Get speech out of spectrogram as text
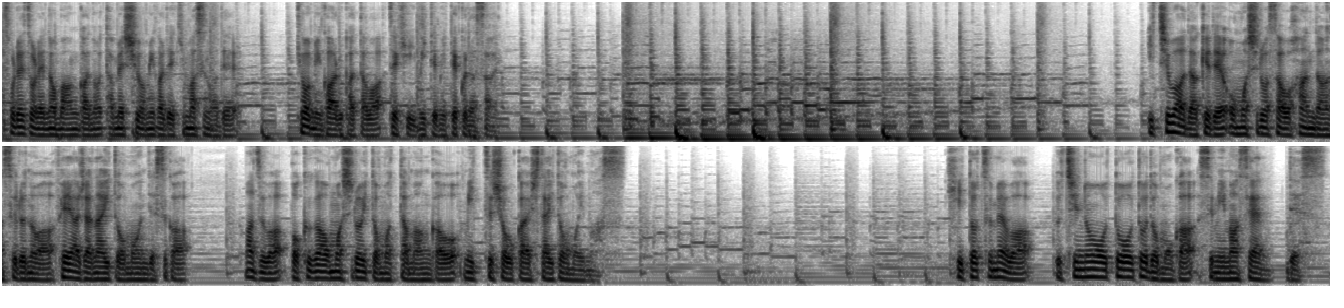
それぞれの漫画の試し読みができますので、興味がある方はぜひ見てみてください。1話だけで面白さを判断するのはフェアじゃないと思うんですが、まずは僕が面白いと思った漫画を3つ紹介したいと思います。1つ目は、うちの弟どもがすみませんです。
